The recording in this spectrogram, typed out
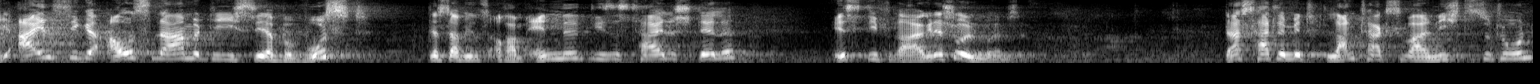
Die einzige Ausnahme, die ich sehr bewusst deshalb jetzt auch am Ende dieses Teiles stelle, ist die Frage der Schuldenbremse. Das hatte mit Landtagswahl nichts zu tun,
